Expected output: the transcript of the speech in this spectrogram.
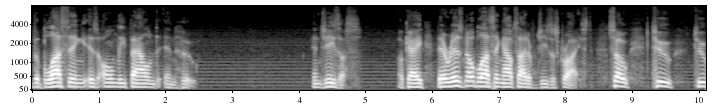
the blessing is only found in who? In Jesus. Okay? There is no blessing outside of Jesus Christ. So to, to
